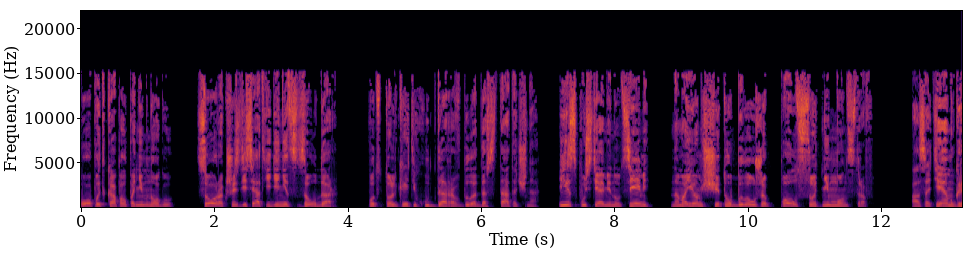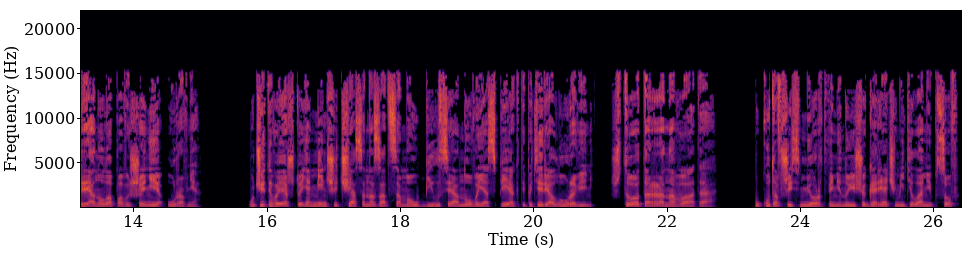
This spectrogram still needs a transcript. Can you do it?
Опыт капал понемногу. 40-60 единиц за удар. Вот только этих ударов было достаточно, и спустя минут семь на моем счету было уже полсотни монстров. А затем грянуло повышение уровня. Учитывая, что я меньше часа назад самоубился о новый аспект и потерял уровень, что-то рановато. Укутавшись мертвыми, но еще горячими телами псов,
